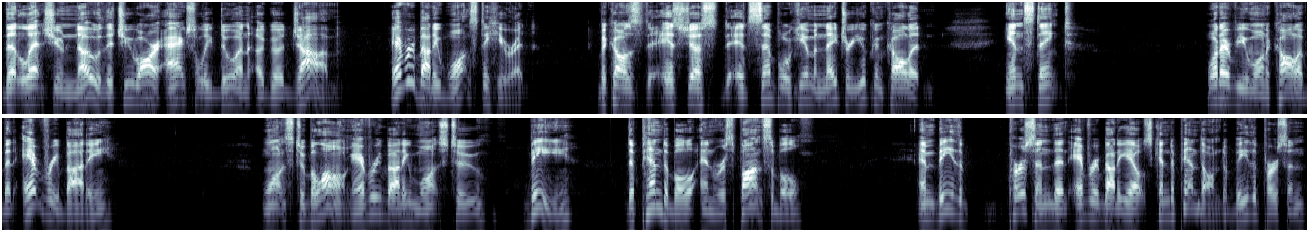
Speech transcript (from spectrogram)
that lets you know that you are actually doing a good job. Everybody wants to hear it because it's just it's simple human nature. You can call it instinct, whatever you want to call it, but everybody wants to belong. Everybody wants to be dependable and responsible and be the person that everybody else can depend on, to be the person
